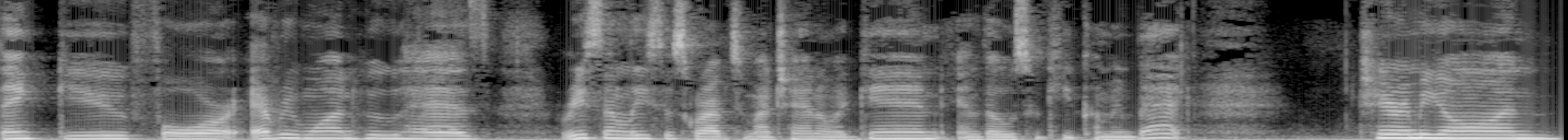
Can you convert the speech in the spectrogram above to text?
Thank you for everyone who has recently subscribed to my channel again and those who keep coming back, cheering me on,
